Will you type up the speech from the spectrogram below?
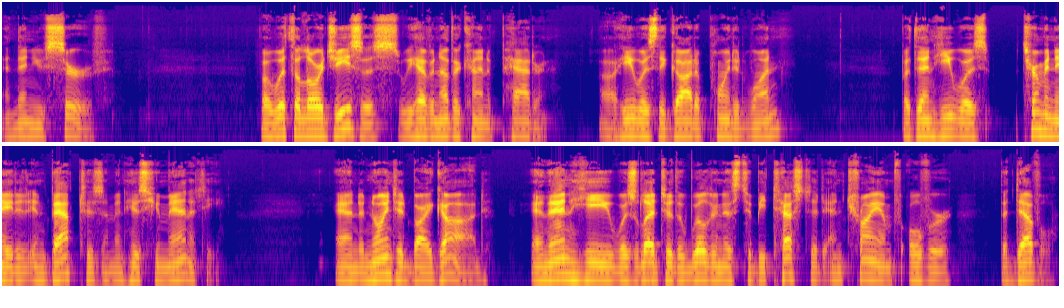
and then you serve. But with the Lord Jesus, we have another kind of pattern. Uh, he was the God appointed one, but then he was terminated in baptism in his humanity and anointed by God, and then he was led to the wilderness to be tested and triumph over the devil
